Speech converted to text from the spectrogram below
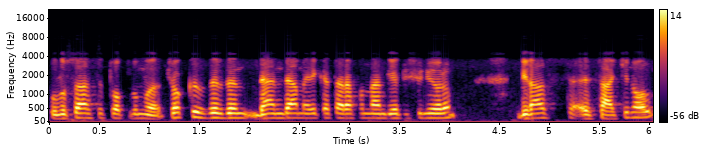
uluslararası toplumu çok kızdırdın dendi Amerika tarafından diye düşünüyorum. Biraz e, sakin ol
